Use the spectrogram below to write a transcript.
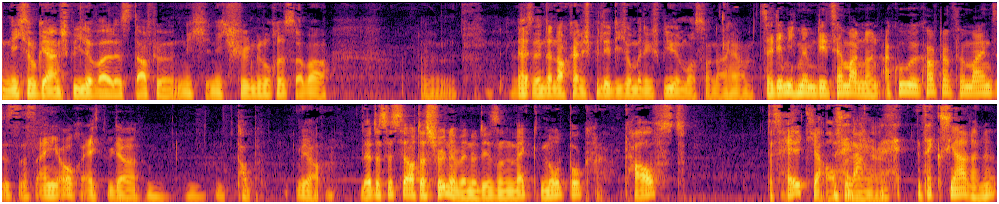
nicht so gern spiele, weil es dafür nicht nicht schön genug ist, aber äh, Ja. es sind dann auch keine Spiele, die ich unbedingt spielen muss. Von daher. Seitdem ich mir im Dezember einen neuen Akku gekauft habe für meins, ist das eigentlich auch echt wieder top. Ja. ja, das ist ja auch das Schöne, wenn du dir so ein Mac Notebook kaufst, das hält ja auch lange. Sechs Jahre, ne?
